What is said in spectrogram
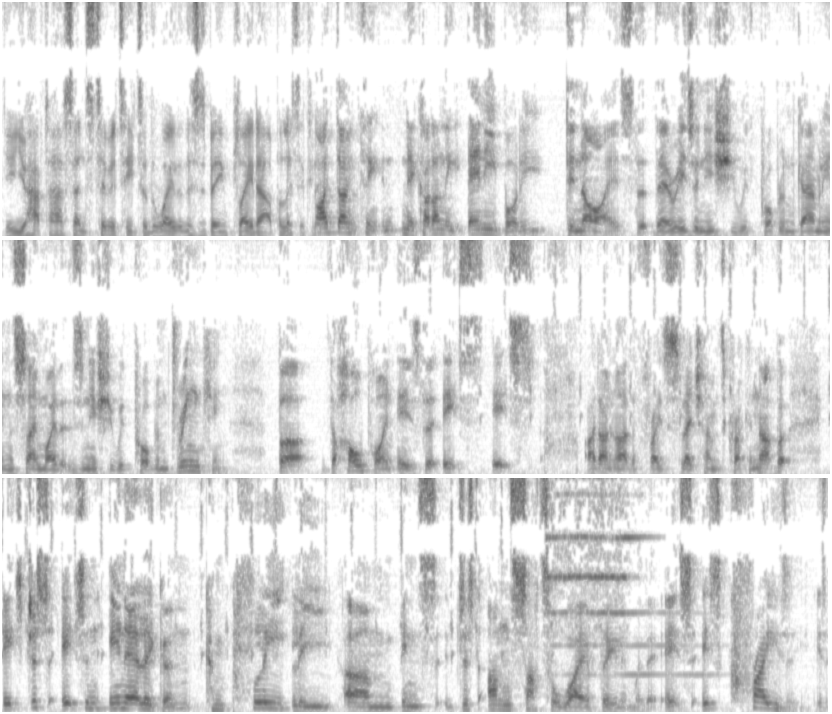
you have to have sensitivity to the way that this is being played out politically. I don't think, Nick, I don't think anybody denies that there is an issue with problem gambling in the same way that there's an issue with problem drinking. But the whole point is that it's, it's I don't like the phrase sledgehammer to crack a nut, but it's just it's an inelegant, completely um, just unsubtle way of dealing with it. It's it's crazy. It's,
